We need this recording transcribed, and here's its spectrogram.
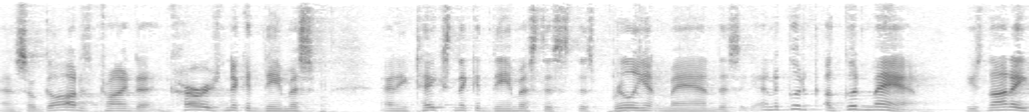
And so God is trying to encourage Nicodemus, and he takes Nicodemus, this, this brilliant man, this, and a good, a good man. He's not a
